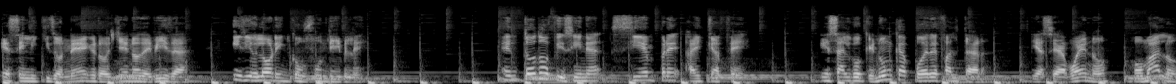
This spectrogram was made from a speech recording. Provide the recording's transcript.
Ese líquido negro lleno de vida y de olor inconfundible. En toda oficina siempre hay café. Es algo que nunca puede faltar ya sea bueno o malo.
